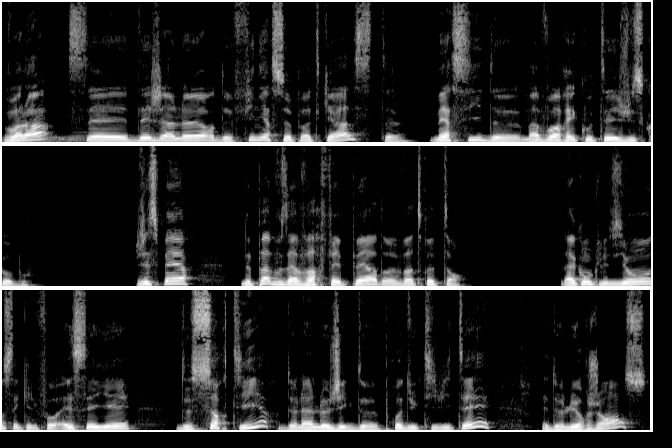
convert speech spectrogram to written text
Voilà, c'est déjà l'heure de finir ce podcast. Merci de m'avoir écouté jusqu'au bout. J'espère ne pas vous avoir fait perdre votre temps. La conclusion, c'est qu'il faut essayer de sortir de la logique de productivité et de l'urgence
